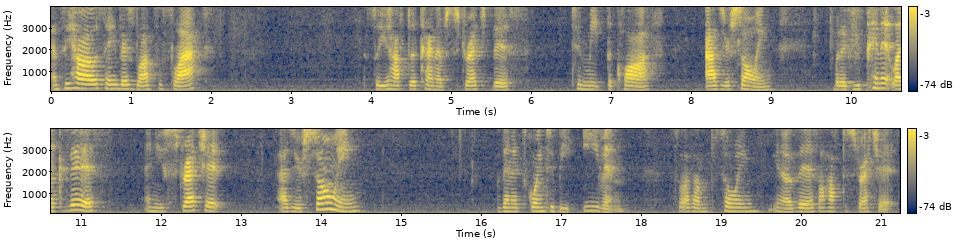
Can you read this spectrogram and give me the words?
And see how I was saying there's lots of slack? So you have to kind of stretch this to meet the cloth as you're sewing. But if you pin it like this and you stretch it as you're sewing, then it's going to be even. So as I'm sewing, you know, this, I'll have to stretch it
